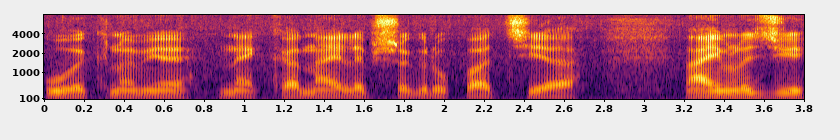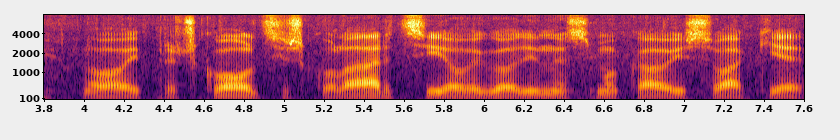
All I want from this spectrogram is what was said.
uvek nam je neka najlepša grupacija najmlađi, ovaj, prečkolci, školarci. Ove godine smo kao i svake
